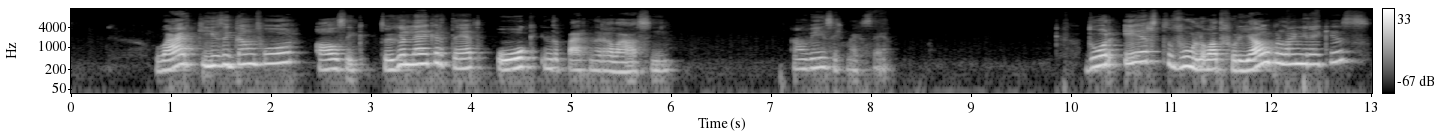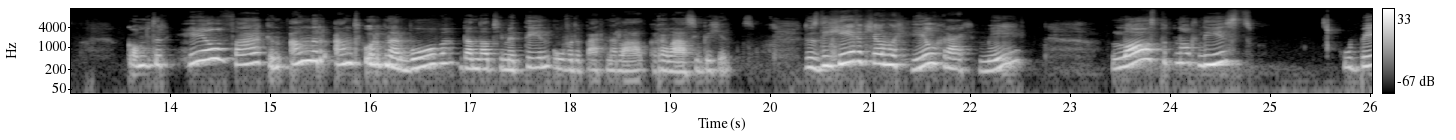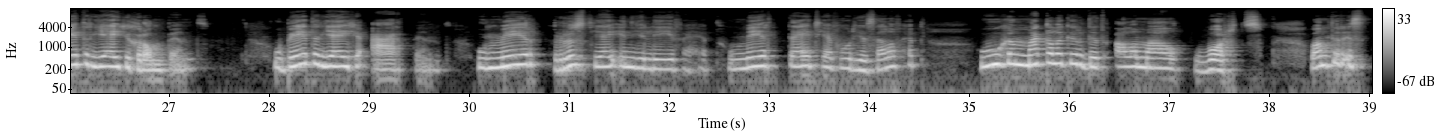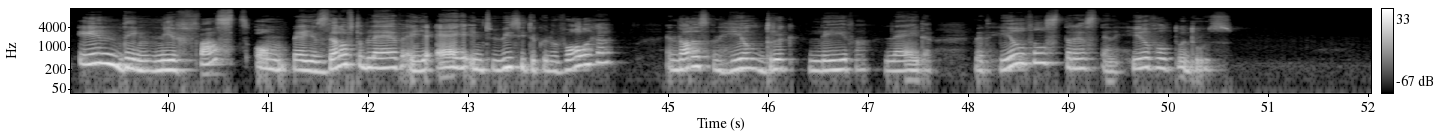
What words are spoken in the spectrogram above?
waar kies ik dan voor als ik tegelijkertijd ook in de partnerrelatie aanwezig mag zijn. Door eerst te voelen wat voor jou belangrijk is, komt er heel vaak een ander antwoord naar boven dan dat je meteen over de partnerrelatie begint. Dus die geef ik jou nog heel graag mee. Last but not least, hoe beter jij gegrond bent, hoe beter jij geaard bent, hoe meer rust jij in je leven hebt, hoe meer tijd jij voor jezelf hebt, hoe gemakkelijker dit allemaal wordt. Want er is één ding meer vast om bij jezelf te blijven en je eigen intuïtie te kunnen volgen. En dat is een heel druk leven leiden. Met heel veel stress en heel veel to-do's.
